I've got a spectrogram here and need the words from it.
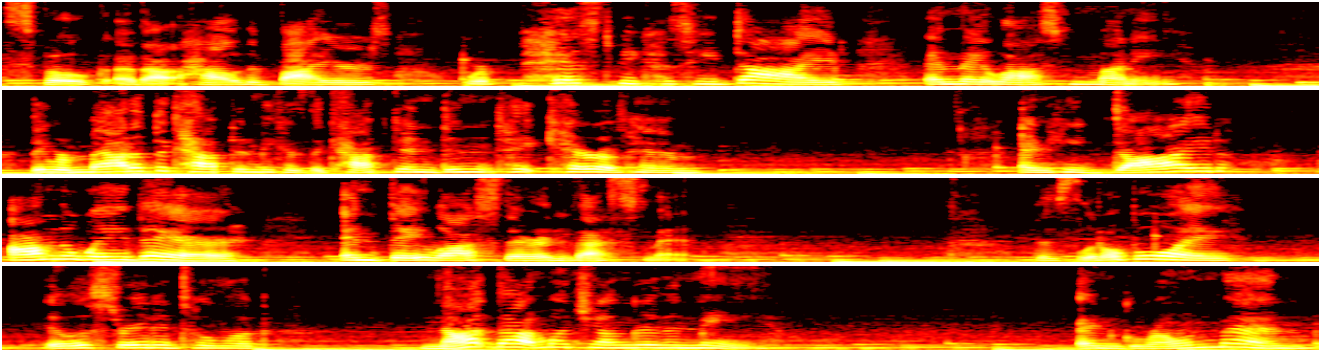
spoke about how the buyers were pissed because he died and they lost money. They were mad at the captain because the captain didn't take care of him, and he died on the way there, and they lost their investment. This little boy, illustrated to look not that much younger than me, and grown men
